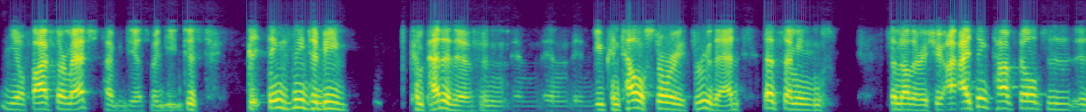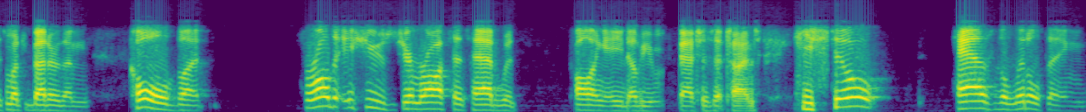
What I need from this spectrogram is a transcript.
you know, five star match type of deals, but you just th- things need to be competitive, and, and and, and you can tell a story through that. That's I mean, it's another issue. I, I think Tom Phillips is, is much better than Cole, but for all the issues Jim Ross has had with calling AEW matches at times, he still has the little things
